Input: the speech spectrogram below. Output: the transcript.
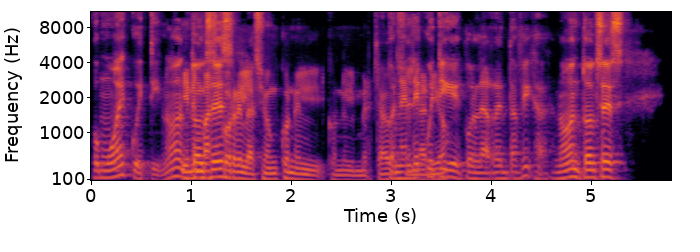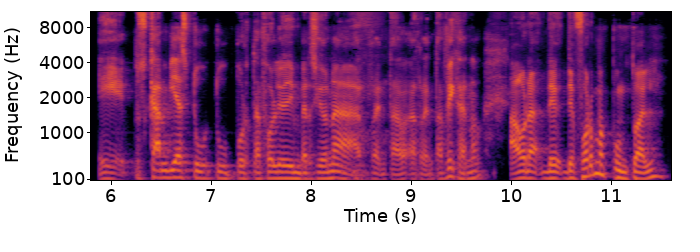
Como equity, ¿no? Tiene más correlación con el, con el mercado. Con el equity que con la renta fija, ¿no? Entonces, eh, pues cambias tu, tu portafolio de inversión a renta, a renta fija, ¿no? Ahora, de, de forma puntual,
